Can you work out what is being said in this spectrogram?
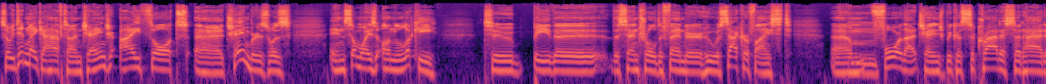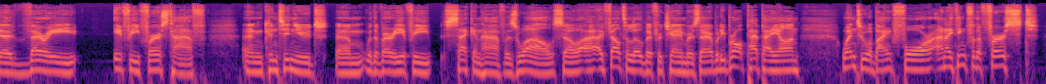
So we did make a halftime change. I thought uh, Chambers was in some ways unlucky to be the the central defender who was sacrificed um, for that change because Sokratis had had a very iffy first half and continued um, with a very iffy second half as well. So I, I felt a little bit for Chambers there, but he brought Pepe on, went to a back four, and I think for the first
